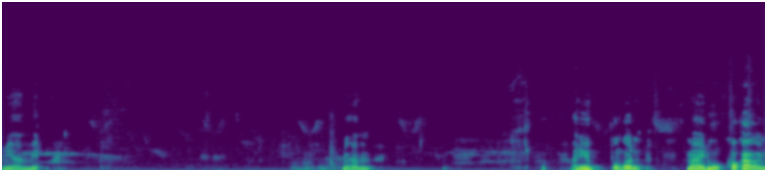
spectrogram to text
เนี่ยเม็ด นะครับ อันนี้ผมก็มาให้ดูคร่าวๆกัน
